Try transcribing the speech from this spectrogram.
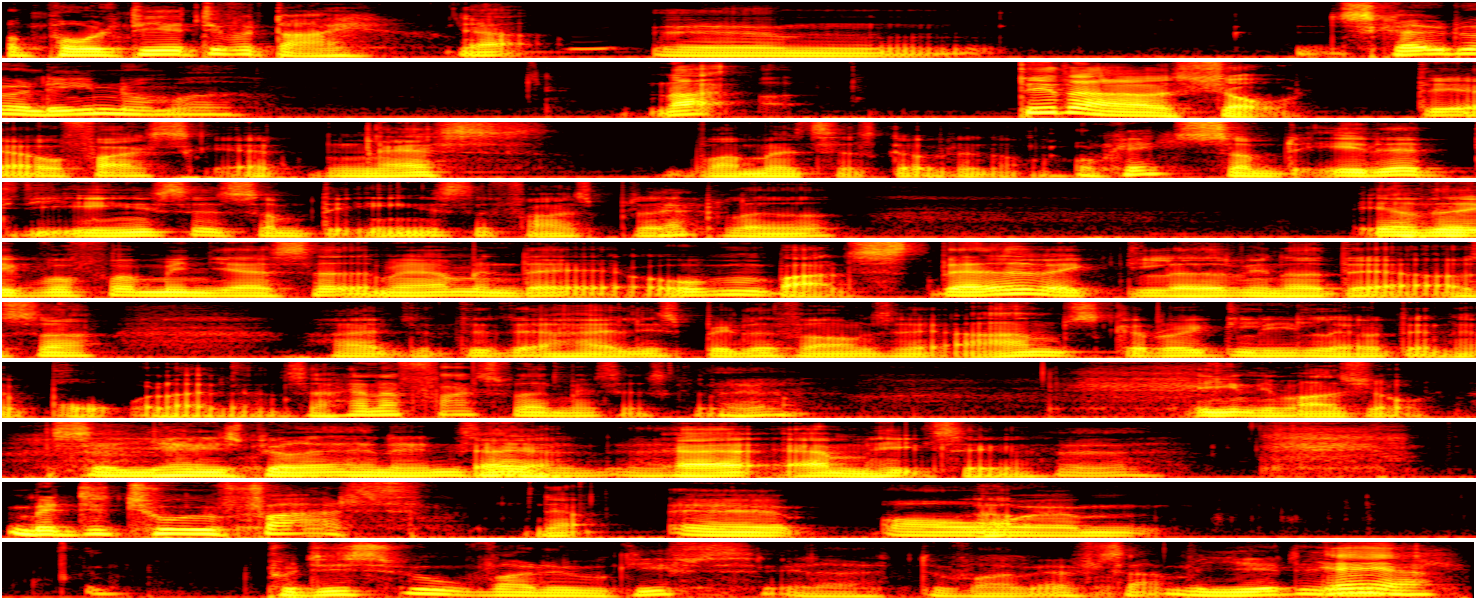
Og Paul, det her, det var dig. Ja. Øhm, skrev du alene nummeret? Nej, det der er sjovt, det er jo faktisk, at Mads var med til at skrive det nummer. Okay. Som det, et af de eneste, som det eneste faktisk på den Ja. ja. plade. Jeg ved ikke hvorfor, men jeg sad med ham en dag, åbenbart stadigvæk lavede vi noget der, og så har jeg, det der har jeg lige spillet for ham og sagde, ah, skal du ikke lige lave den her bro eller et eller andet. Så han har faktisk været med til at skrive Ja. ja. det. Egentlig meget sjovt. Så I har inspireret hinanden? Ja, ja. Ja, ja men helt sikkert. ja. Men det tog jo fart. Ja. Øh, og ja. Øhm, på det tidspunkt var det jo gift, eller du var i hvert fald sammen med Jette. Ja, ja. ikke?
